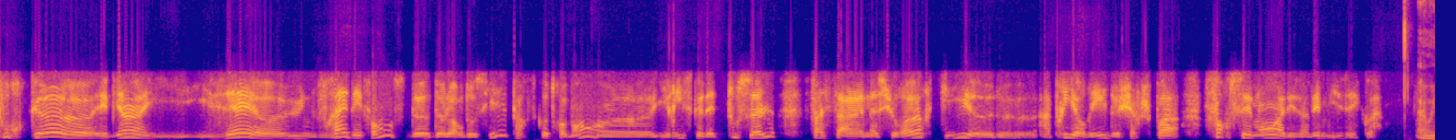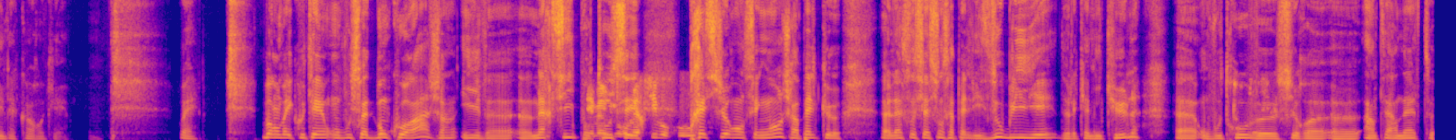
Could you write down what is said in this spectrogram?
pour que, eh bien, ils aient une vraie défense de, de leur dossier parce qu'autrement, ils risquent d'être tout seuls face à un assureur qui, a priori, ne cherche pas forcément à les indemniser, quoi. Ah oui, d'accord, ok. Ouais. Bon, bah écoutez, on vous souhaite bon courage, hein, Yves. Euh, euh, merci pour eh ben, tous ces précieux renseignements. Je rappelle que euh, l'association s'appelle Les Oubliés de la canicule. on vous trouve sur Internet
